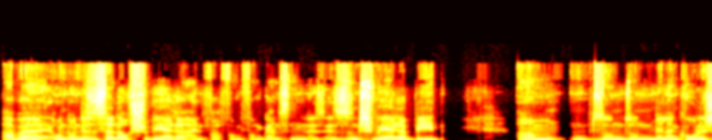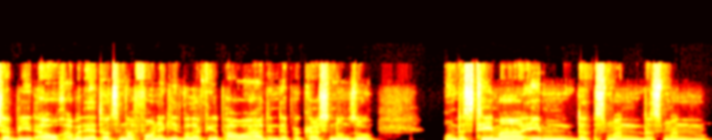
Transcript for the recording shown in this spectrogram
Aber, und, und es ist halt auch schwerer einfach vom, vom Ganzen. Es, es ist ein schwerer Beat, ähm, so, ein, so ein melancholischer Beat auch, aber der trotzdem nach vorne geht, weil er viel Power hat in der Percussion und so. Und das Thema eben, dass man, dass man,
